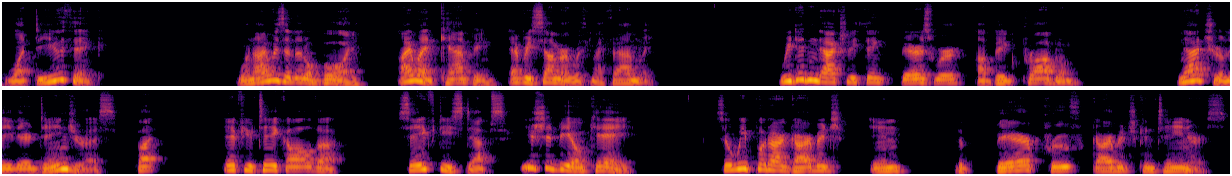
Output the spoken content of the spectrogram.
What do you think? When I was a little boy, I went camping every summer with my family. We didn't actually think bears were a big problem. Naturally, they're dangerous, but if you take all the safety steps, you should be okay. So we put our garbage in the bear proof garbage containers.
